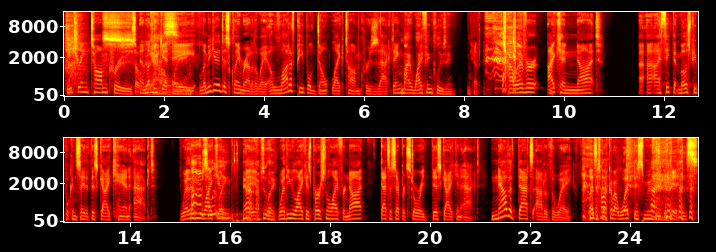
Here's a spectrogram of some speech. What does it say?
featuring Tom Cruise. So and let good. me get a let me get a disclaimer out of the way. A lot of people don't like Tom Cruise's acting. My wife included. Yep. However, I cannot. I, I think that most people can say that this guy can act. Whether Oh, you like him. Yeah, eh, absolutely. Whether you like his personal life or not, that's a separate story. This guy can act. Now that that's out of the way, let's talk about what this movie is.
